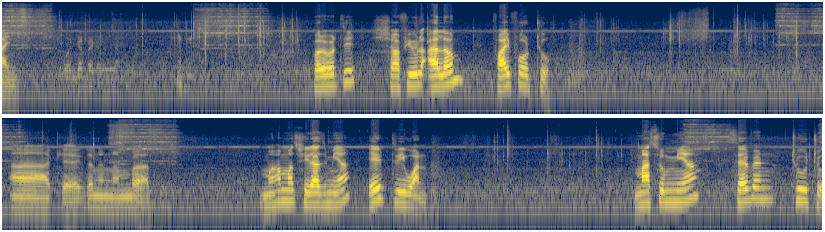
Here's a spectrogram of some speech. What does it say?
nine পরবর্তী Shafiul Alam five four two okay একজনের number Mohammad Siraj Mia eight three one Masum Mia seven two two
